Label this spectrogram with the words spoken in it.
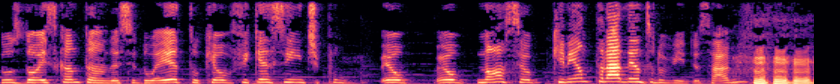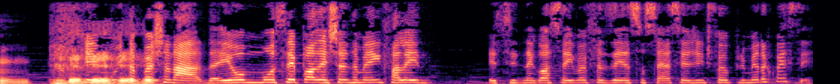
dos dois cantando esse dueto, que eu fiquei assim, tipo, eu. Eu nossa, eu queria entrar dentro do vídeo, sabe? Eu fiquei muito apaixonada. Eu mostrei pro Alexandre também e falei: esse negócio aí vai fazer sucesso e a gente foi o primeiro a conhecer.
